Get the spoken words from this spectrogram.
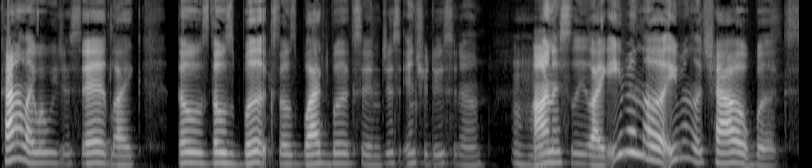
kind of like what we just said, like those those books, those black books, and just introducing them. Mhm. Honestly, like even the even the child books,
